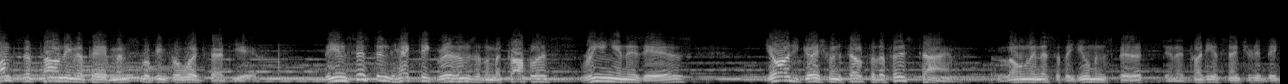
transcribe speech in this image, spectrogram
Months of pounding the pavements looking for work that year. The insistent, hectic rhythms of the metropolis ringing in his ears, George Gershwin felt for the first time the loneliness of the human spirit in a 20th century big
